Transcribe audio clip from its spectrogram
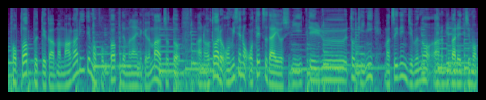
ポップアップっていうか、まあ、曲がりでもポップアップでもないんだけど、まあちょっと、あの、とあるお店のお手伝いをしに行っている時に、まあ、ついでに自分のあのビバレッジも、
